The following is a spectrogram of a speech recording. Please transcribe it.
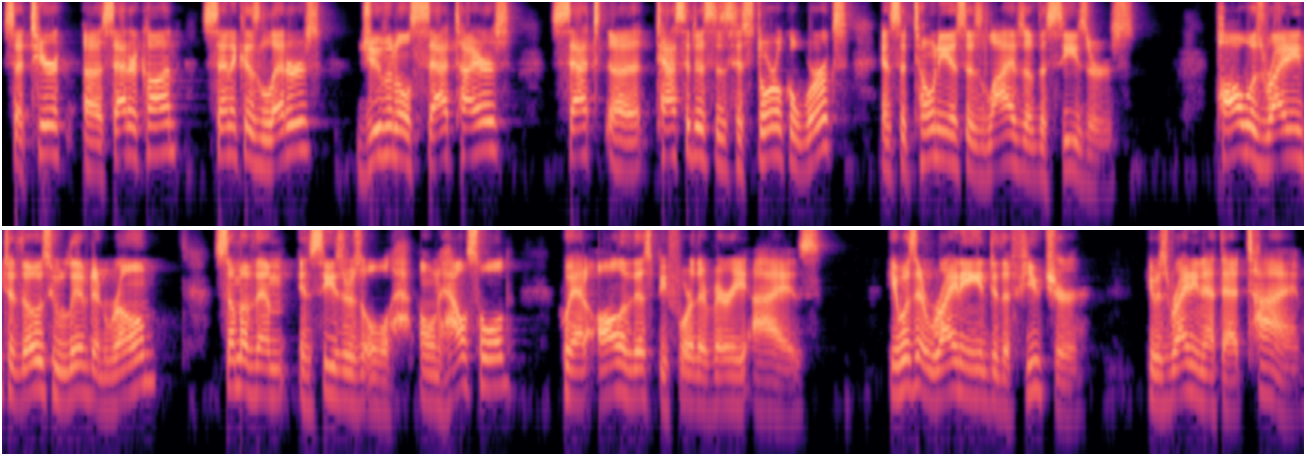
satir- uh, Satyricon, Seneca's letters, Juvenal's satires, Sat, uh, Tacitus's historical works, and Suetonius's lives of the Caesars. Paul was writing to those who lived in Rome, some of them in Caesar's own household, who had all of this before their very eyes. He wasn't writing into the future, he was writing at that time,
